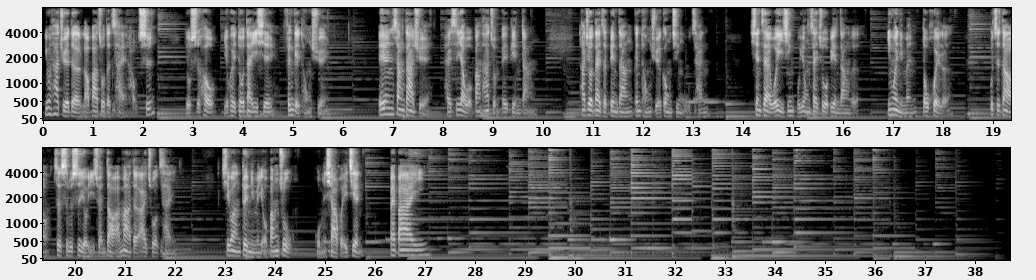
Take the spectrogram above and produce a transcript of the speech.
因为他觉得老爸做的菜好吃。有时候也会多带一些分给同学。AN 上大学，还是要我帮他准备便当。他就带着便当跟同学共进午餐。现在我已经不用再做便当了，因为你们都会了。不知道这是不是有遗传到阿嬷的爱做菜？希望对你们有帮助。我们下回见，拜拜。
